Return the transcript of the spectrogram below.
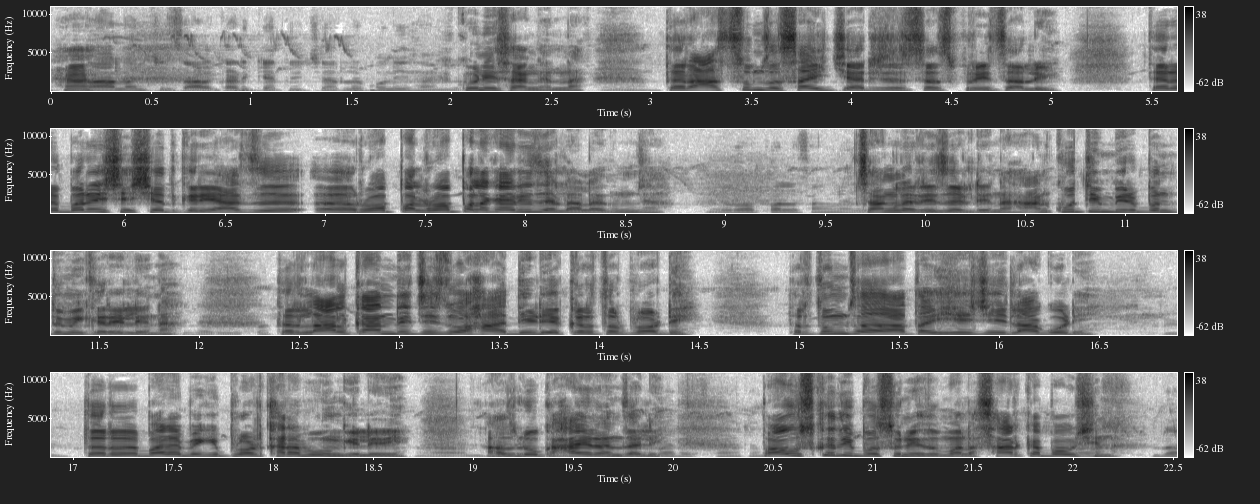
हा. नानांची चाळ काडक्यात विचारलं कोणी सांगितलं कोणी सांगेल ना? तर आज तुमचं साईज चार्जेसचा स्प्रे चालू आहे. तर बरेचसे शेतकरी आज अं, रोपाला रोपाला काय रिझल्ट आला तुमचा? रोपाला चांगलं चांगला रिझल्ट आहे ना? आणि कोथिंबीर पण तुम्ही करेल ना? तर लाल कांद्याचे जो हा दीड एकरचा प्लॉट आहे तर तुमचं आता ही जी लागवड आहे तर बऱ्यापैकी प्लॉट खराब होऊन गेलेली. आज लोक हैराण झाली. पाऊस कधीपासून आहे तुम्हाला? सारखा पाऊस आहे ना.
